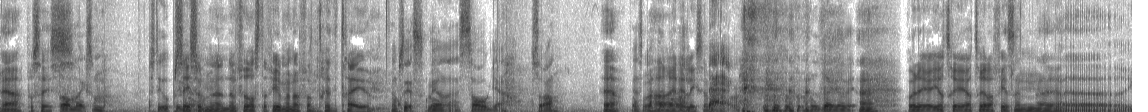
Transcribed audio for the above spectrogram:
Ja, precis. drama liksom. Stor. Precis som den, den första filmen då från 33 ju. Ja, precis. Mer saga. Sådär. Ja, och här är det liksom... Bang! Röjer vi. Ja. Och det, jag, tror, jag tror det finns en eh,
